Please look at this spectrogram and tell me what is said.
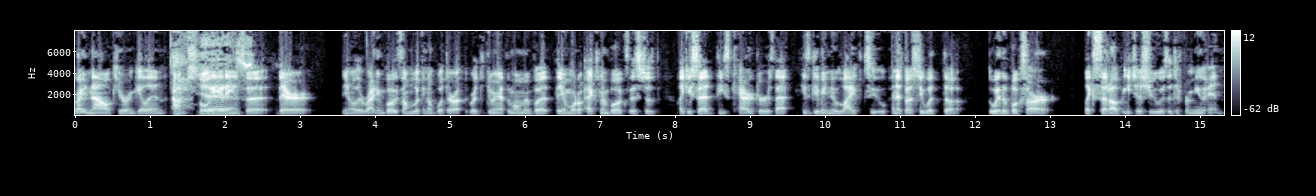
right now. Kieron Gillen. I'm ah, slowly yes. getting into their you know their writing books. I'm looking up what they're what they're doing at the moment, but the Immortal X Men books, it's just like you said, these characters that he's giving new life to, and especially with the the way the books are like set up, each issue is a different mutant,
